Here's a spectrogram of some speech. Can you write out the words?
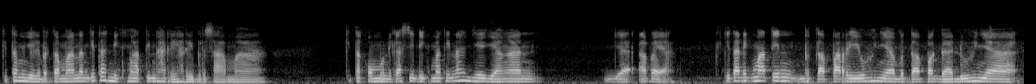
kita menjalin pertemanan kita nikmatin hari-hari bersama. Kita komunikasi nikmatin aja, jangan ya apa ya? Kita nikmatin betapa riuhnya, betapa gaduhnya,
